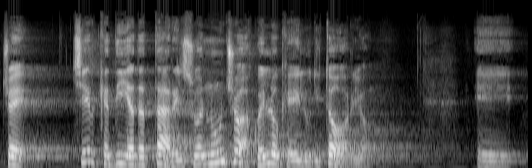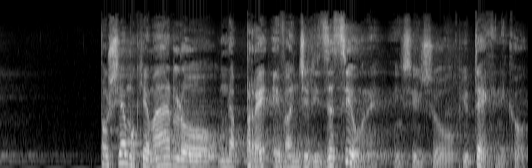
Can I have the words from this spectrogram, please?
Cioè cerca di adattare il suo annuncio a quello che è l'uditorio. E possiamo chiamarlo una pre-evangelizzazione, in senso più tecnico.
